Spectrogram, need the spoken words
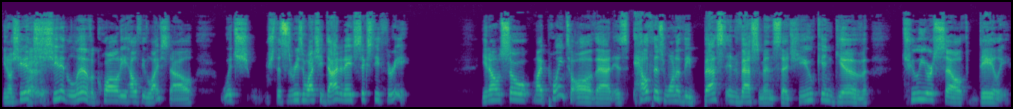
You know, she didn't she didn't live a quality, healthy lifestyle, which this is the reason why she died at age sixty three. You know, so my point to all of that is health is one of the best investments that you can give to yourself daily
